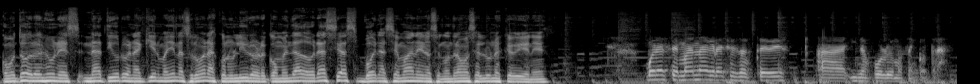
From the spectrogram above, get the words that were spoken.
Como todos los lunes, Nati Urban aquí en Mañanas Urbanas con un libro recomendado. Gracias, buena semana y nos encontramos el lunes que viene. Buena semana, gracias a ustedes ah, y nos volvemos a encontrar.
